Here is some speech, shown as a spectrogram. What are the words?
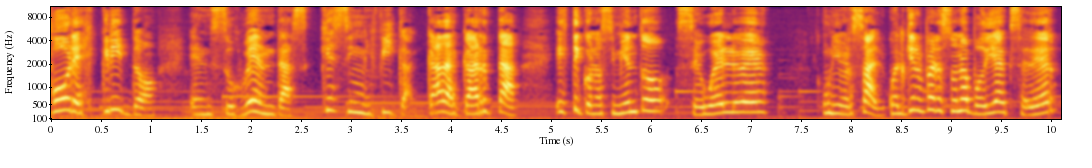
por escrito en sus ventas. Qué significa cada carta, este conocimiento se vuelve universal. Cualquier persona podía acceder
